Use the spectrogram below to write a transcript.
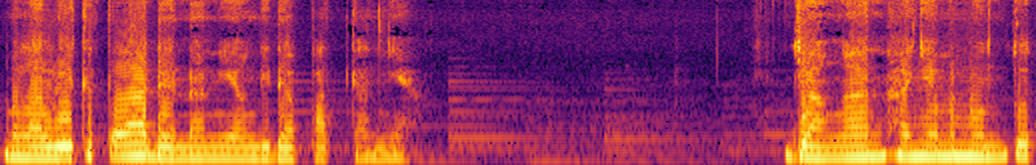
melalui keteladanan yang didapatkannya. Jangan hanya menuntut,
